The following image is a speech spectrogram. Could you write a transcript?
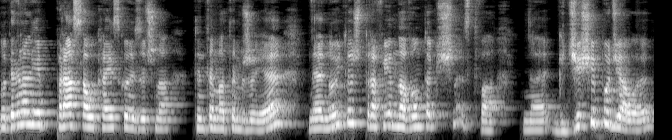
No generalnie prasa ukraińskojęzyczna tym tematem żyje. E, No i też trafiłem na wątek śledztwa. E, Gdzie się podziały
